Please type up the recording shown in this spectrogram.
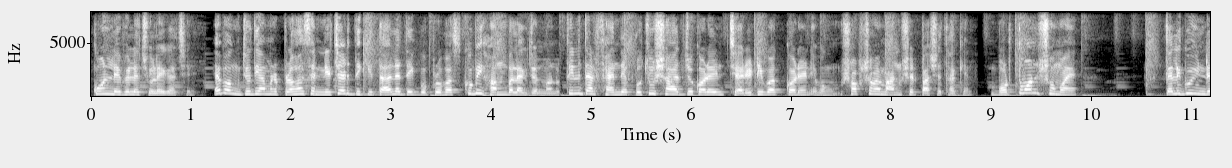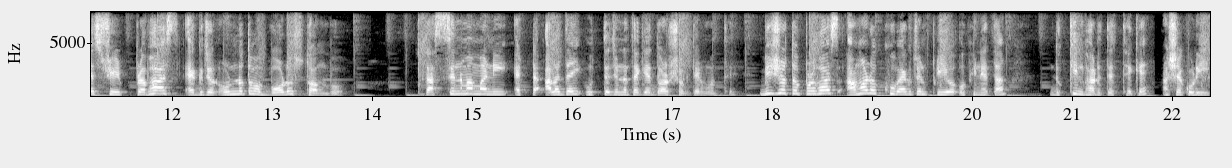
কোন লেভেলে চলে গেছে। এবং যদি আমরা প্রভাসের নেচার দেখি, তাহলে দেখব প্রভাস খুবই হাম্বল একজন মানুষ। তিনি তার ফ্যানদের প্রচুর সাহায্য করেন চ্যারিটি ওয়ার্ক করেন এবং সবসময় মানুষের পাশে থাকেন। বর্তমান সময়ে তেলেগু ইন্ডাস্ট্রির প্রভাস একজন অন্যতম বড় স্তম্ভ। তার সিনেমা মানি একটা আলাদাই উত্তেজনা থাকে দর্শকদের মধ্যে। বিশেষত প্রভাস আমারও খুব একজন প্রিয় অভিনেতা দক্ষিণ ভারতের থেকে। আশা করি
